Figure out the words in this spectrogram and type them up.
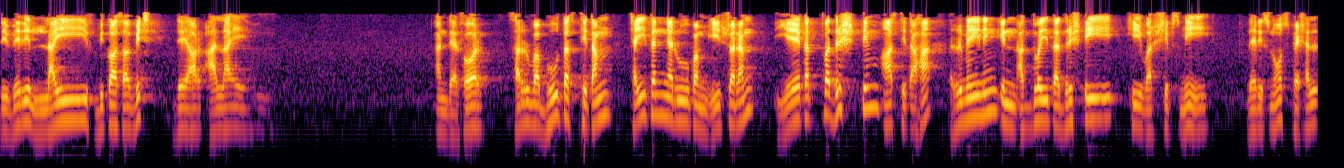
the very life because of which they are alive. And therefore, Ekatva Drishtim Asthitaha remaining in Advaita Drishti, he worships me. There is no special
